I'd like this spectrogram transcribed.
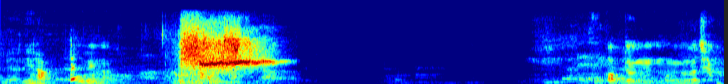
면이랑 고기는. 국밥도 먹는 것처럼.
